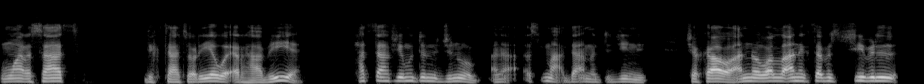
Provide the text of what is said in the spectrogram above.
ممارسات دكتاتورية وإرهابية حتى في مدن الجنوب. أنا أسمع دائما تجيني شكاوى أنه والله أنا كتبت شيء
